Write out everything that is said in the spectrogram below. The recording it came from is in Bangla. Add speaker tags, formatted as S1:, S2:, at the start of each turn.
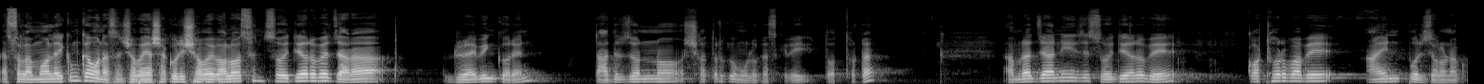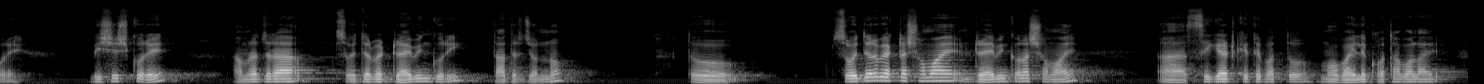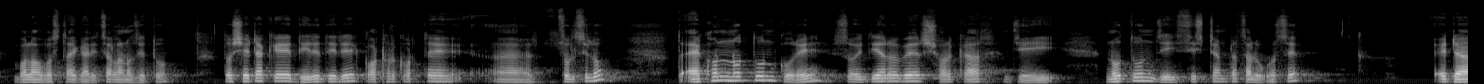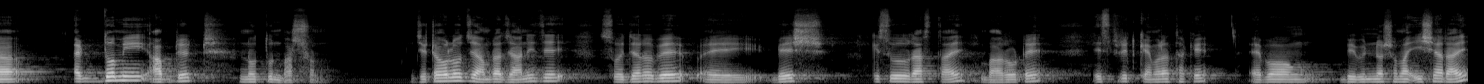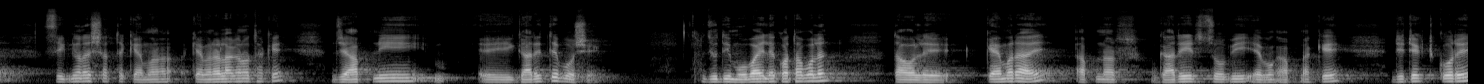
S1: আসসালামু আলাইকুম, কেমন আছেন সবাই? আশা করি সবাই ভালো আছেন। সৌদি আরবে যারা ড্রাইভিং করেন, তাদের জন্য সতর্কমূলক আজকের এই তথ্যটা। আমরা জানি যে সৌদি আরবে কঠোরভাবে আইন পরিচালনা করে। বিশেষ করে আমরা যারা সৌদি আরবে ড্রাইভিং করি, তাদের জন্য। তো সৌদি আরবে একটা সময় ড্রাইভিং করার সময় সিগারেট খেতে পারতো মোবাইলে কথা বলায় বলা অবস্থায় গাড়ি চালানো যেত। তো সেটাকে ধীরে ধীরে কঠোর করতে চলছিল। তো এখন নতুন করে সৌদি আরবের সরকার যেই নতুন যেই সিস্টেমটা চালু করছে, এটা একদমই আপডেট নতুন ভার্সন যেটা হলো যে আমরা জানি যে সৌদি আরবে এই বেশ কিছু রাস্তায় বা রোডে স্পিড ক্যামেরা থাকে এবং বিভিন্ন সময় ইশারায় সিগন্যালের সাথে ক্যামেরা ক্যামেরা লাগানো থাকে যে আপনি এই গাড়িতে বসে যদি মোবাইলে কথা বলেন, তাহলে ক্যামেরায় আপনার গাড়ির ছবি এবং আপনাকে ডিটেক্ট করে,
